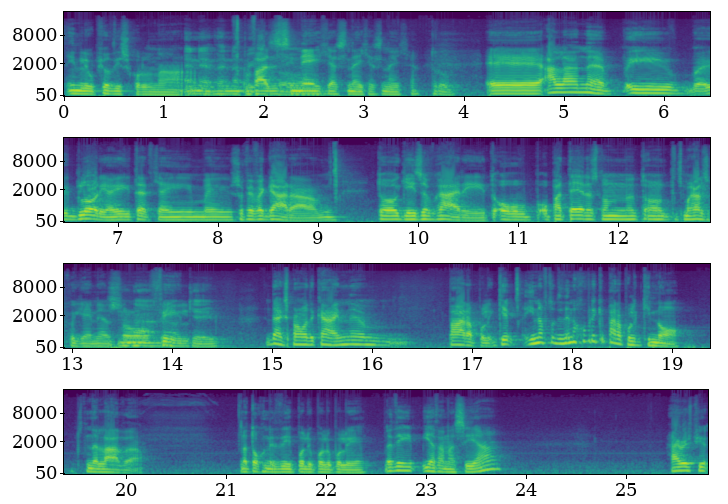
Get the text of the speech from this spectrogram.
είναι λίγο πιο δύσκολο να Ε, ναι, δεν είναι βάζεις απίστευτο. συνέχεια, συνέχεια, συνέχεια. True. Ε, αλλά ναι, η η Gloria, η τέτοια, η, η Σοφία Βεγγάρα, το γκέι ζευγάρι, το, ο, ο πατέρας των, των, της μεγάλης οικογένειας, ο Ναι, ναι, Φιλ. οκ. Εντάξει, πραγματικά είναι πάρα πολύ. Και είναι αυτό ότι δεν έχω βρει και πάρα πολύ κοινό στην Ελλάδα να το έχουν δει πολύ, πολύ, πολύ. Δηλαδή η Αθανασία. Harris Putin.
